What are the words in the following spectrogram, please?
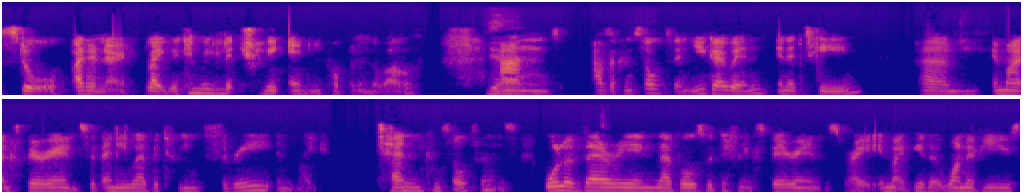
store. I don't know. Like it can be literally any problem in the world. yeah. And as a consultant, you go in in a team. Um, in my experience, of anywhere between three and like ten consultants, all of varying levels with different experience. Right? It might be that one of you's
